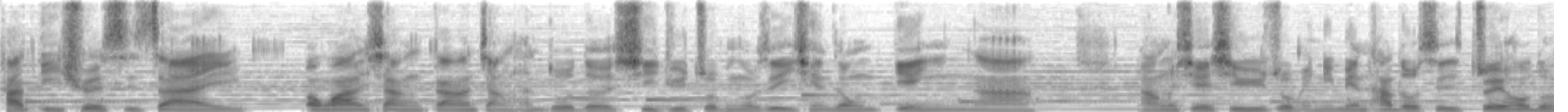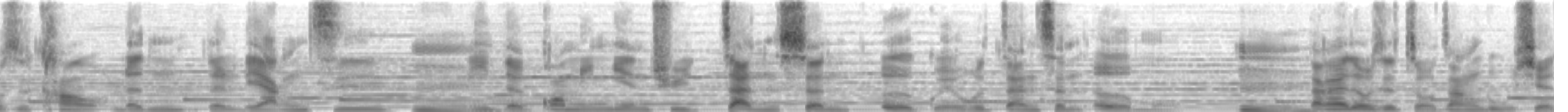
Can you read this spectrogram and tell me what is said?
它的确是在包括像刚刚讲很多的戏剧作品，或是以前这种电影啊，然后一些戏剧作品里面，它都是最后都是靠人的良知，嗯，你的光明面去战胜恶鬼或战胜恶魔，嗯，大概都是走这样路线。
